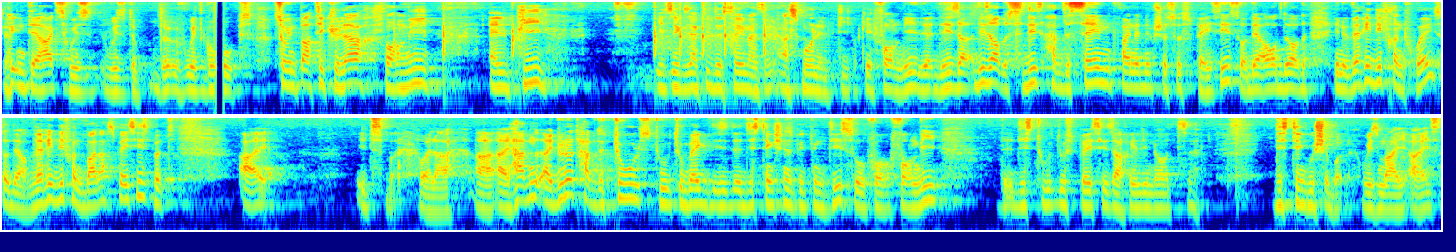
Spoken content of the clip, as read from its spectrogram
interacts with with the, the with groups. So in particular, for me, LP is exactly the same as a, small LP. Okay, for me, these are these are the, these have the same finite dimensional subspaces, so they are ordered in a very different way. So they are very different Banach spaces, but I. It's well, I, I have I do not have the tools to, to make these, the distinctions between these. So for, for me, the, these two, two spaces are really not uh, distinguishable with my eyes.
